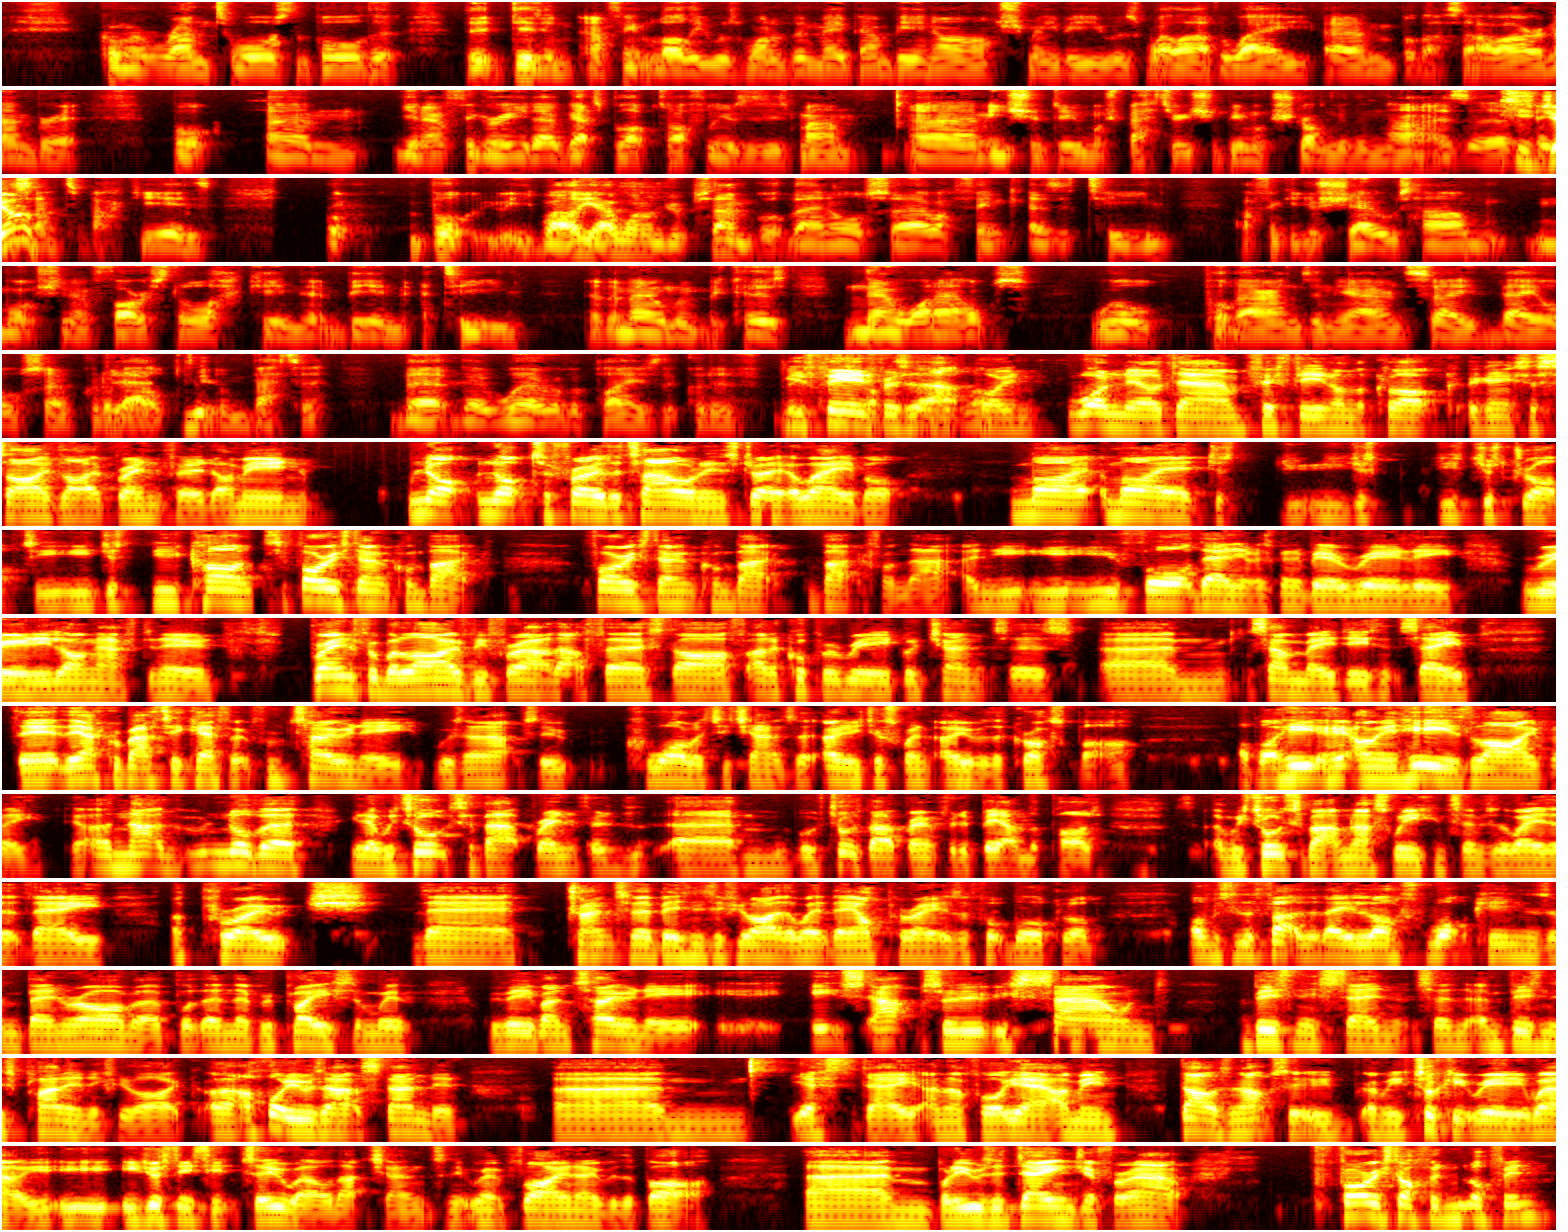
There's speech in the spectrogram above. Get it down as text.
come and ran towards the ball that that didn't. I think Lolley was one of them. Maybe I'm being harsh. Maybe he was well out of the way, um, but that's how I remember it. But um, you know, Figueiredo gets blocked off, loses his man. Um, he should do much better. He should be much stronger than that as a centre back. He is. But, but well, yeah, one hundred percent. But then also, I think as a team, I think it just shows how much you know Forest are lacking at being a team at the moment because no one else will put their hands in the air and say they also could have yeah. helped and done better there there were other players that could have. You feared for us at that well. point. One 0 down, fifteen on the clock against a side like Brentford. I mean, not not to throw the towel in straight away, but my my head just you, you just you just dropped. You, you, just you can't. Forest don't come back. Forest don't come back back from that, and you, you you thought then it was going to be a really really long afternoon. Brentford were lively throughout that first half. Had a couple of really good chances. Um, Sam made a decent save the the acrobatic effort from Toney was an absolute quality chance that only just went over the crossbar. But he, he I mean, he is lively, and that another. You know, we talked about Brentford. Um, we've talked about Brentford a bit on the pod, and we talked about them last week in terms of the way that they approach their transfer business, if you like, the way they operate as a football club. Obviously, the fact that they lost Watkins and Benrahma, but then they've replaced them with with Ivan Toney. it's absolutely sound business sense and, and business planning, if you like. Uh, I thought he was outstanding um, yesterday, and I thought, yeah, I mean, that was an absolutely. I mean, he took it really well. He, he, just hit it too well that chance, and it went flying over the bar. Um, but he was a danger for out. Forest offered nothing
